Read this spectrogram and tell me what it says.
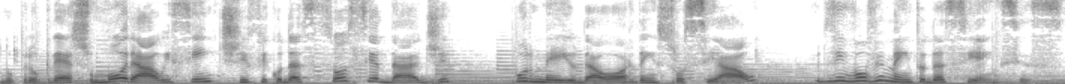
no progresso moral e científico da sociedade por meio da ordem social e o desenvolvimento das ciências.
